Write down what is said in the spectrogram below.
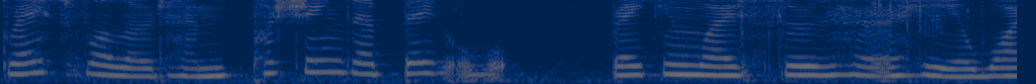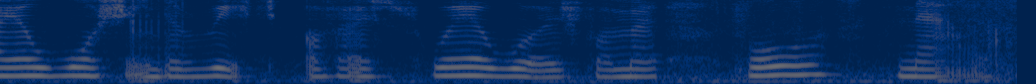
Grace followed him, pushing the big breaking waves through her hair while washing the reach of her swear words from her full mouth.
